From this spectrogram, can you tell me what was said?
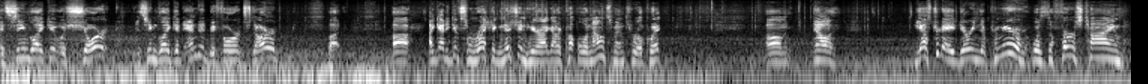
it seemed like it was short. It seemed like it ended before it started. But uh, I got to give some recognition here. I got a couple announcements real quick. Um, now, yesterday during the premiere was the first time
